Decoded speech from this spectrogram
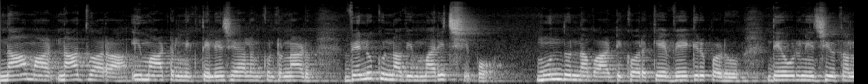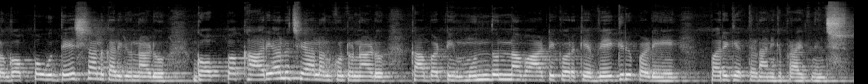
నా మా నా ద్వారా ఈ మాటలు నీకు తెలియజేయాలనుకుంటున్నాడు. వెనుకున్నవి మరిచిపో. ముందున్న వాటి కొరకే వేగిరపడు. దేవుడు నీ జీవితంలో గొప్ప ఉద్దేశాలు కలిగి ఉన్నాడు. గొప్ప కార్యాలు చేయాలనుకుంటున్నాడు. కాబట్టి ముందున్న వాటి కొరకే వేగిరపడి పరిగెత్తడానికి ప్రయత్నించు.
